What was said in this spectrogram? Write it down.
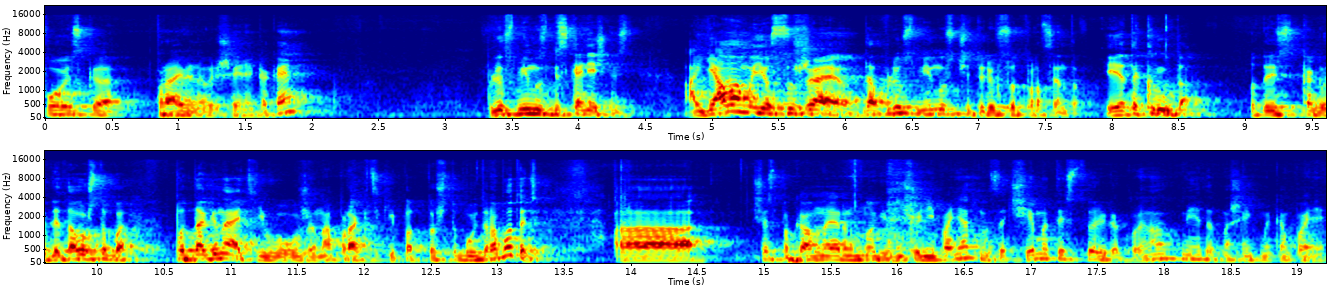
поиска правильного решения? Какая? Плюс-минус бесконечность. А я вам ее сужаю до плюс-минус 400%. И это круто. Ну, то есть, как бы для того, чтобы подогнать его уже на практике под то, что будет работать, а, сейчас пока вам, наверное, многим ничего не понятно, зачем эта история, какое она имеет отношение к моей компании.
